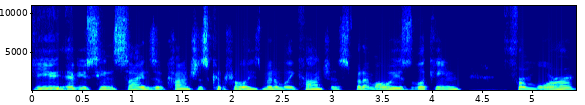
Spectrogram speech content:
do you have you seen signs of conscious control? He's minimally conscious but i'm always looking for more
